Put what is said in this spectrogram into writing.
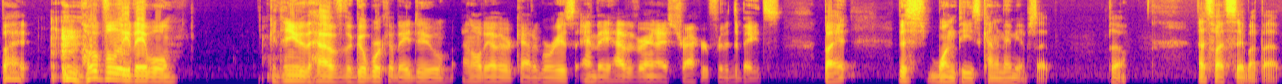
But hopefully, they will continue to have the good work that they do and all the other categories, and they have a very nice tracker for the debates. But this one piece kind of made me upset. So that's what I have to say about that.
